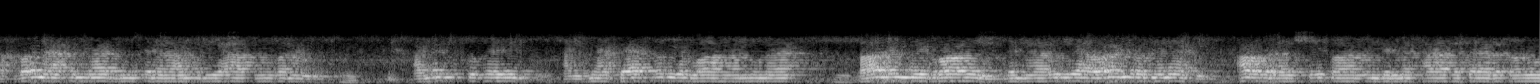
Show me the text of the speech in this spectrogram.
أخبرنا حماد بن سلمة عن أبي عاصم الغنمي عن أبي الطفيل عن ابن عباس رضي الله عنهما. قال إن إبراهيم لما اري أوامر المناكب عرض له الشيطان عند المسعى فسابقه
